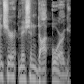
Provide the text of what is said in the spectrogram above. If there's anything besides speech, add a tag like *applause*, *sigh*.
bonaventuremission.org.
